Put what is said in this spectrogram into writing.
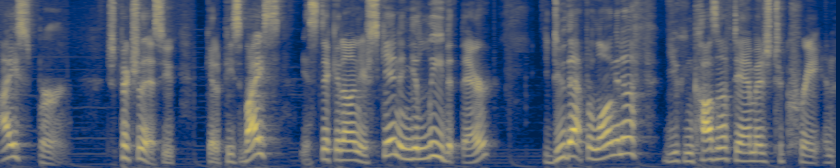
ice burn. Just picture this, you get a piece of ice, you stick it on your skin and you leave it there. You do that for long enough, you can cause enough damage to create an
